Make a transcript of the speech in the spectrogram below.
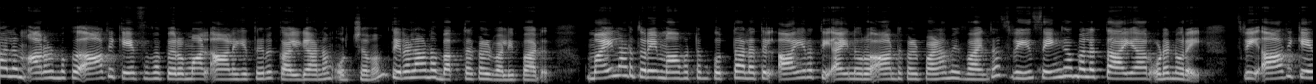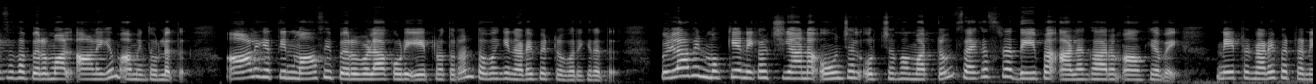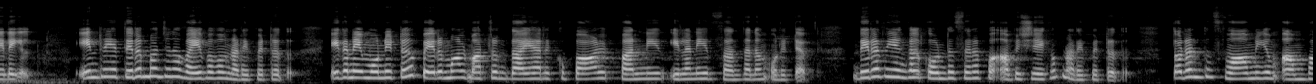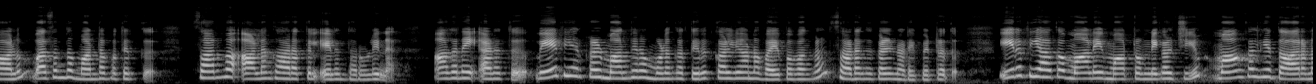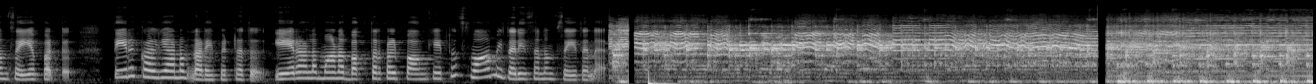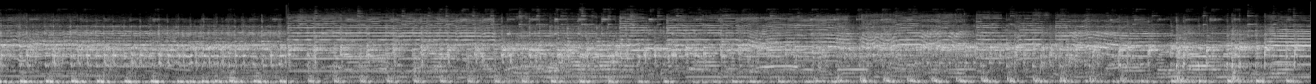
அருள்மிகு ஆதிகேசவ பெருமாள் ஆலய திரு கல்யாணம் உற்சவம் திரளான பக்தர்கள் வழிபாடு. மயிலாடுதுறை மாவட்டம் குத்தாலத்தில் ஆயிரத்தி ஐநூறு ஆண்டுகள் பழமை வாய்ந்த ஸ்ரீ செங்கமல தாயார் உடனுரை ஸ்ரீ ஆதிகேசவ பெருமாள் ஆலயம் அமைந்துள்ளது. ஆலயத்தின் மாசி பெருவிழா கொடி ஏற்றத்துடன் துவங்கி நடைபெற்று வருகிறது. விழாவின் முக்கிய நிகழ்ச்சியான ஊஞ்சல் உற்சவம் மற்றும் சகஸ்ர தீப அலங்காரம் ஆகியவை நேற்று நடைபெற்ற நிலையில் இன்றைய திருமஞ்சன வைபவம் நடைபெற்றது. இதனை முன்னிட்டு பெருமாள் மற்றும் தயாருக்கு பால் பன்னீர் இளநீர் சந்தனம் உள்ளிட்ட திரவியங்கள் கொண்டு சிறப்பு அபிஷேகம் நடைபெற்றது. தொடர்ந்து சுவாமியும் அம்பாளும் வசந்த மண்டபத்திற்கு சர்வ அலங்காரத்தில் எழுந்தருளினர். அதனை அடுத்து வேதியர்கள் மந்திரம் முழங்க திருக்கல்யாண வைபவங்கள் சடங்குகள் நடைபெற்றது. இறுதியாக மாலை மாற்றும் நிகழ்ச்சியும் மாங்கல்ய தாரணம் செய்யப்பட்டு திருக்கல்யாணம் நடைபெற்றது. ஏராளமான பக்தர்கள் பங்கேற்று சுவாமி தரிசனம் செய்தனர்.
